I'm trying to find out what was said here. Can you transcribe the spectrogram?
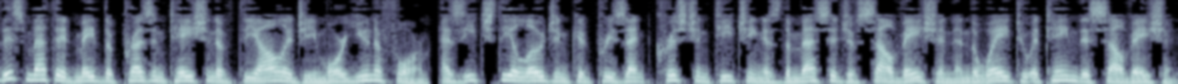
This method made the presentation of theology more uniform, as each theologian could present Christian teaching as the message of salvation and the way to attain this salvation.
